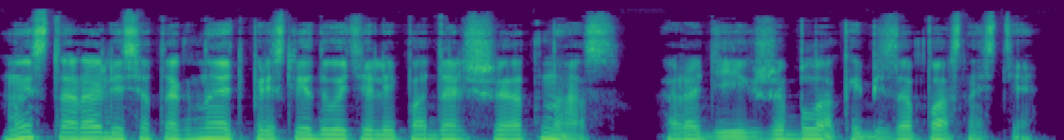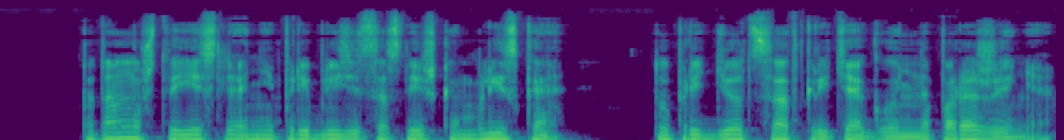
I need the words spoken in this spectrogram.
Мы старались отогнать преследователей подальше от нас, ради их же благ и безопасности, потому что если они приблизятся слишком близко, то придется открыть огонь на поражение.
